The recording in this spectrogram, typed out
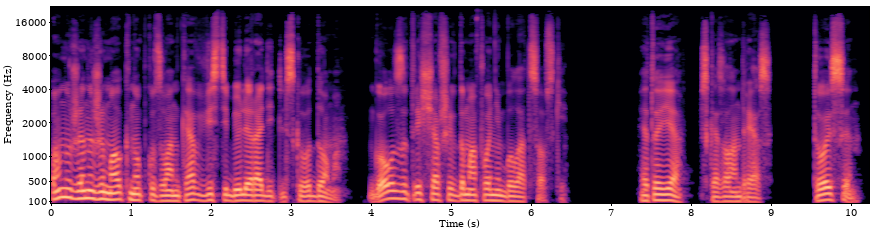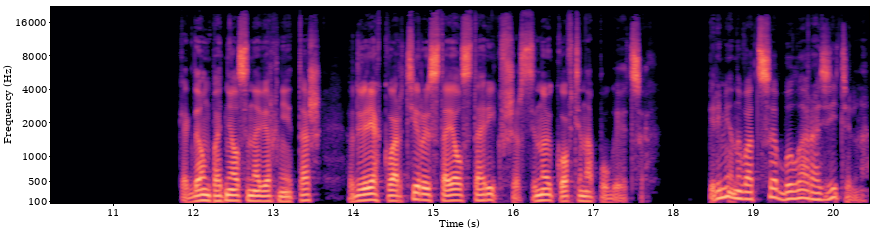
он уже нажимал кнопку звонка в вестибюле родительского дома. Голос, затрещавший в домофоне, был отцовский. «Это я», — сказал Андреас. «Твой сын». Когда он поднялся на верхний этаж, в дверях квартиры стоял старик в шерстяной кофте на пуговицах. Перемена в отце была разительна.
